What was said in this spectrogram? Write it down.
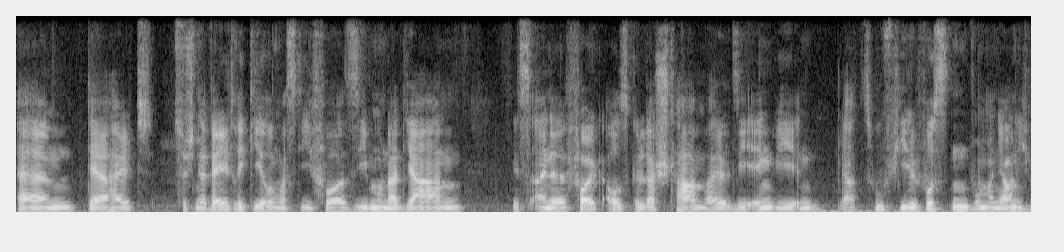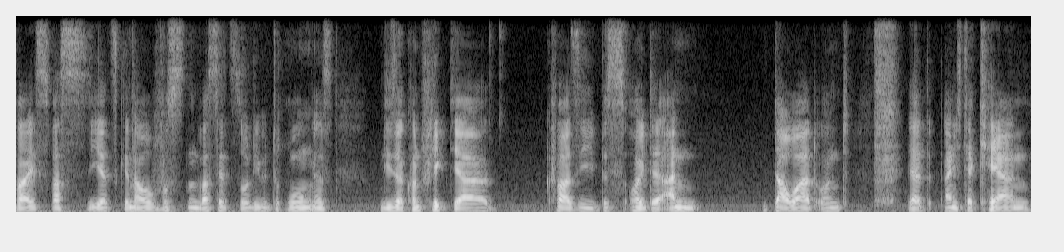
ähm, der halt zwischen der Weltregierung, was die vor 700 Jahren ist eine Volk ausgelöscht haben, weil sie irgendwie in, ja, zu viel wussten, wo man ja auch nicht weiß, was sie jetzt genau wussten, was jetzt so die Bedrohung ist. Und dieser Konflikt ja quasi bis heute andauert und ja eigentlich der Kern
